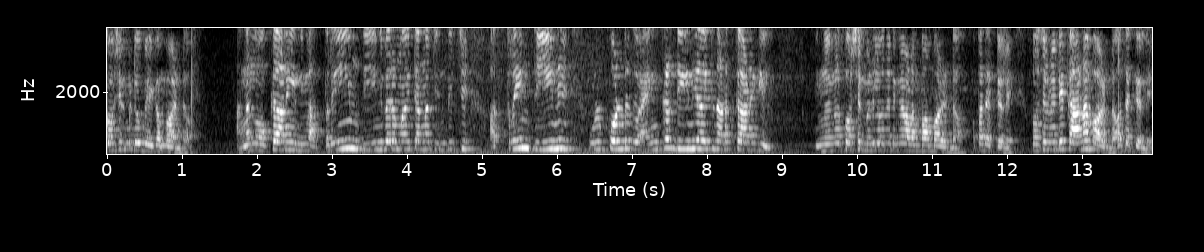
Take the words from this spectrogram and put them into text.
സോഷ്യൽ മീഡിയ ഉപയോഗിക്കാൻ പാടുണ്ടോ? അങ്ങനെ നോക്കുകയാണെങ്കിൽ നിങ്ങൾ അത്രയും ദീനിപരമായിട്ട് അങ്ങനെ ചിന്തിച്ച് അത്രയും ദീന് ഉൾക്കൊണ്ട് ഭയങ്കര ദീനിയായിട്ട് നടക്കുകയാണെങ്കിൽ നിങ്ങൾ നിങ്ങൾ സോഷ്യൽ മീഡിയയിൽ വന്നിട്ട് ഇങ്ങനെ വളമ്പാൻ പാടുണ്ടോ? അപ്പോൾ തെറ്റല്ലേ? സോഷ്യൽ മീഡിയ കാണാൻ പാടുണ്ടോ? അത് തെറ്റല്ലേ?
